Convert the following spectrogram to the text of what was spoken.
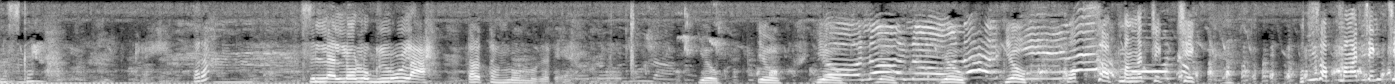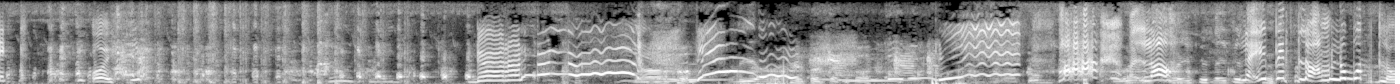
Mas ka na. Tara. Sila lolog lula. Tatang lolo na rin. Yo, yo, yo, yo, yo, yo. What's up mga chik-chik? What's up mga chik-chik? Oy. Lo, Naipit, naipit. naipit lo, ang lubot lo.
